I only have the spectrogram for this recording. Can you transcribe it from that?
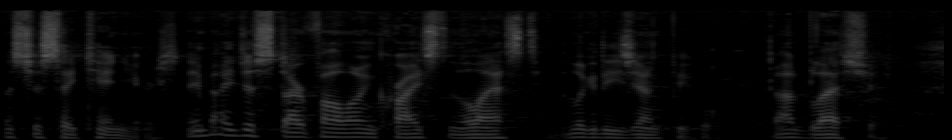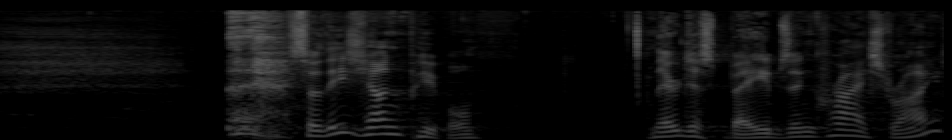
Let's just say 10 years. Anybody just start following Christ in the last, look at these young people. God bless you. so, these young people, they're just babes in Christ, right?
